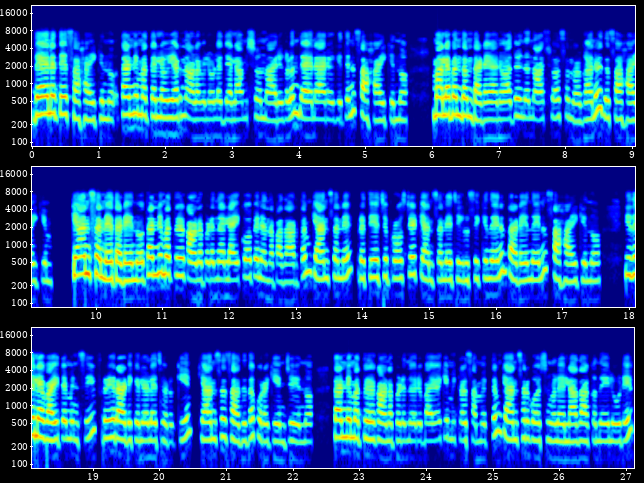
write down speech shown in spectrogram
ദഹനത്തെ സഹായിക്കുന്നു. തണ്ണിമത്തലിലെ ഉയർന്ന അളവിലുള്ള ജലാംശവും നാരുകളും ദഹനാരോഗ്യത്തിന് സഹായിക്കുന്നു. മലബന്ധം തടയാനോ അതിൽ നിന്ന് ആശ്വാസം നൽകാനോ ഇത് സഹായിക്കും. ക്യാൻസറിനെ തടയുന്നു. തണ്ണിമത്തിൽ കാണപ്പെടുന്ന ലൈക്കോപ്പിൻ എന്ന പദാർത്ഥം ക്യാൻസറിനെ പ്രത്യേകിച്ച് പ്രോസ്റ്റേറ്റ് ക്യാൻസറിനെ ചികിത്സിക്കുന്നതിനും തടയുന്നതിനും സഹായിക്കുന്നു. ഇതിലെ വൈറ്റമിൻ സി ഫ്രീ റാഡിക്കലുകളെ ചെറുക്കുകയും ക്യാൻസർ സാധ്യത കുറയ്ക്കുകയും ചെയ്യുന്നു. തണ്ണിമത്തിൽ കാണപ്പെടുന്ന ഒരു ബയോകെമിക്കൽ സംയുക്തം ക്യാൻസർ കോശങ്ങളെ ഇല്ലാതാക്കുന്നതിലൂടെയും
